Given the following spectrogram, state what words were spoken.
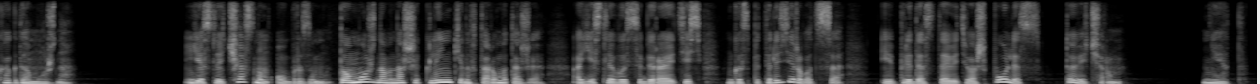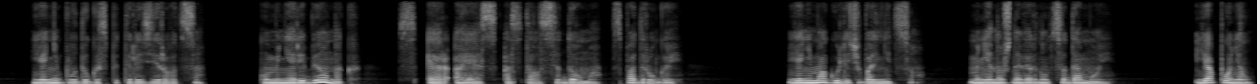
Когда можно? Если частным образом, то можно в нашей клинике на втором этаже, а если вы собираетесь госпитализироваться и предоставить ваш полис, то вечером. Нет, я не буду госпитализироваться. У меня ребенок с РАС остался дома с подругой. Я не могу лечь в больницу. Мне нужно вернуться домой. Я понял.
